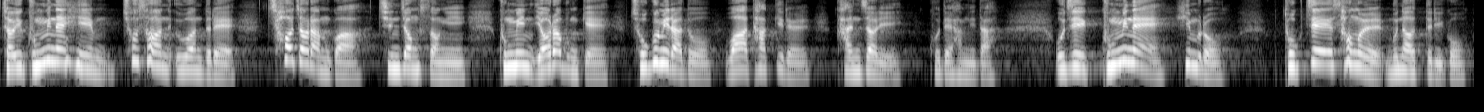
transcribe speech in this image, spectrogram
저희 국민의힘 초선 의원들의 처절함과 진정성이 국민 여러분께 조금이라도 와 닿기를 간절히 고대합니다. 오직 국민의 힘으로 독재의 성을 무너뜨리고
